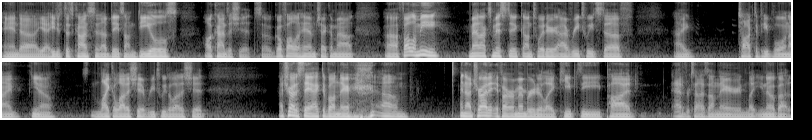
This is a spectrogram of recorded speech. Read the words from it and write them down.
And uh, yeah, he just does constant updates on deals, all kinds of shit. So go follow him, check him out. Uh, follow me, Maddox Mystic on Twitter. I retweet stuff. I talk to people and I, you know, like a lot of shit, retweet a lot of shit. I try to stay active on there. um, and I try to, if I remember, to like keep the pod advertised on there and let you know about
